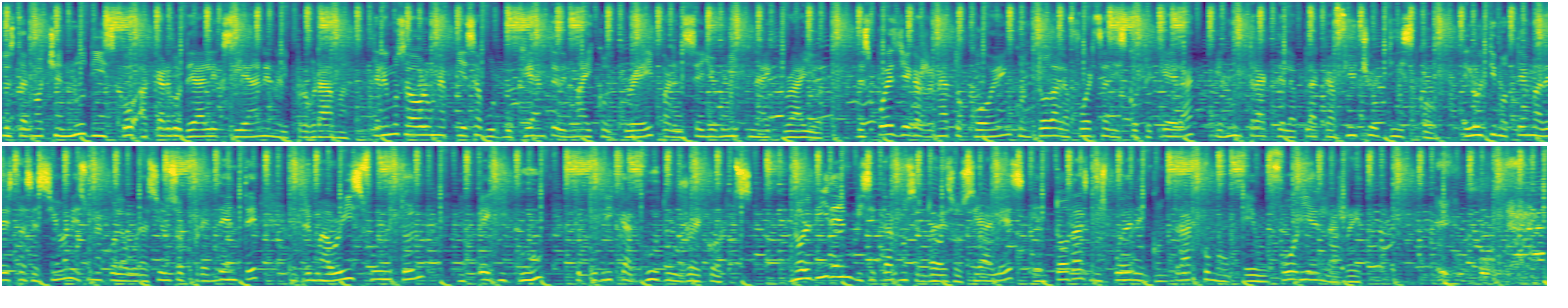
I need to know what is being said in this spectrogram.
Esta noche Nu Disco a cargo de Alex Lean en el programa. Tenemos ahora una pieza burbujeante de Michael Gray para el sello Midnight Riot. Después llega Renato Cohen con toda la fuerza discotequera en un track de la placa Future Disco. El último tema de esta sesión es una colaboración sorprendente entre Maurice Fulton y Peggy Goo que publica Voodoo Records. No olviden visitarnos en redes sociales, en todas nos pueden encontrar como Euforia en la red. Euforia. ¿Qué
